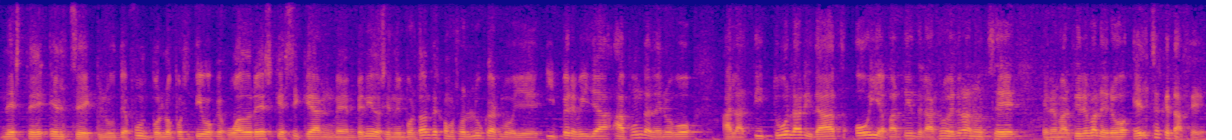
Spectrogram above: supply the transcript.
de este Elche Club de Fútbol. Lo positivo es que jugadores que sí que han eh, venido siendo importantes, como son Lucas Molle y Pere Villa, apuntan de nuevo a la titularidad hoy a partir de las 9 de la noche en el Martínez Valero, Elche Getafe.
